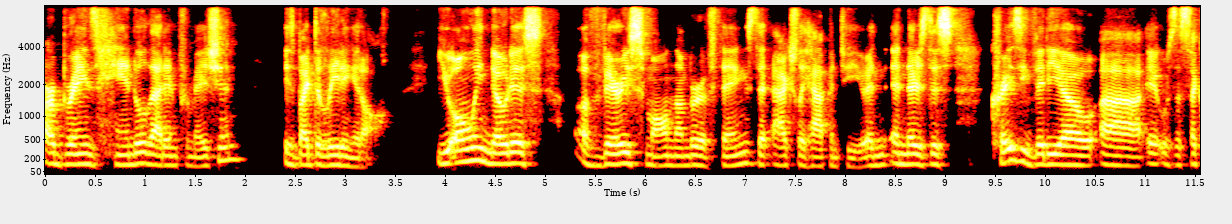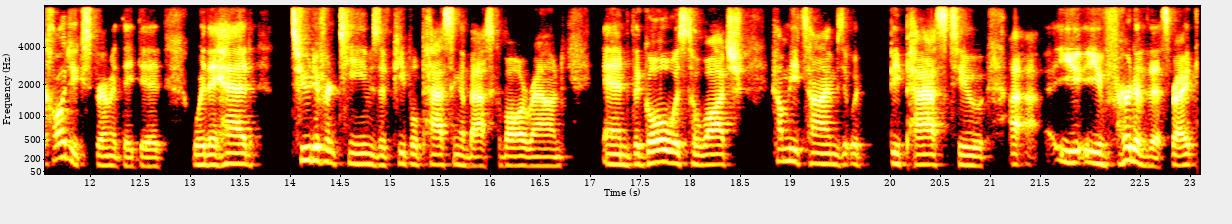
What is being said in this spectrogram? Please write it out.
our brains handle that information is by deleting it all. You only notice a very small number of things that actually happen to you. And, and there's this crazy video. Uh, it was a psychology experiment they did where they had two different teams of people passing a basketball around. And the goal was to watch how many times it would be passed to uh, you, have heard of this right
